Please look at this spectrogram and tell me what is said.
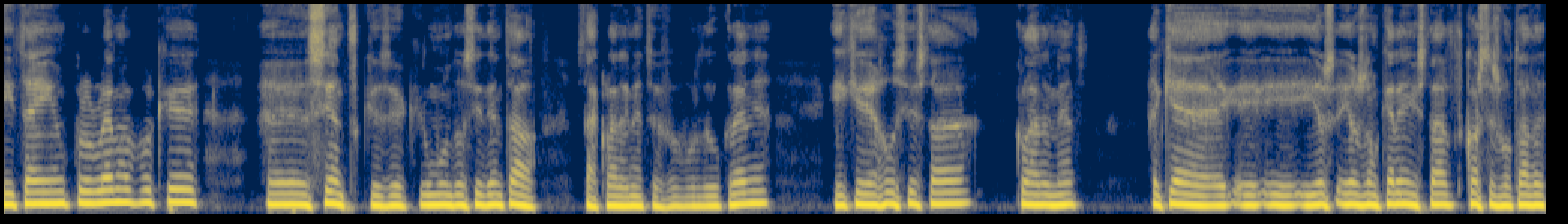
e tem um problema porque uh, sente quer dizer, que o mundo ocidental está claramente a favor da Ucrânia e que a Rússia está claramente aqui é, e, e eles, eles, não querem estar de costas voltadas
